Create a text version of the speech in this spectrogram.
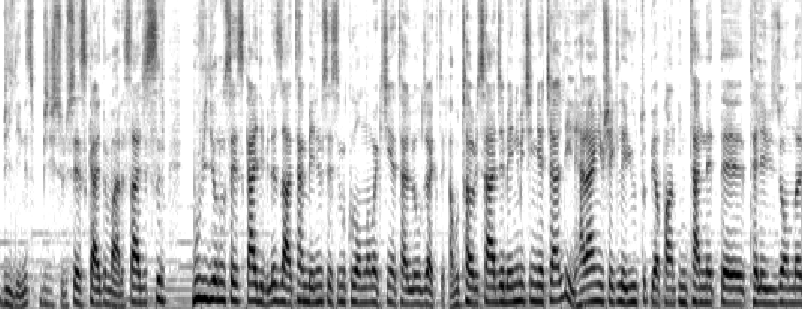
bildiğiniz bir sürü ses kaydım var. Sadece sırf bu videonun ses kaydı bile zaten benim sesimi klonlamak için yeterli olacaktır. Ya bu tabi sadece benim için geçerli değil. Herhangi bir şekilde YouTube yapan, internette, televizyonda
